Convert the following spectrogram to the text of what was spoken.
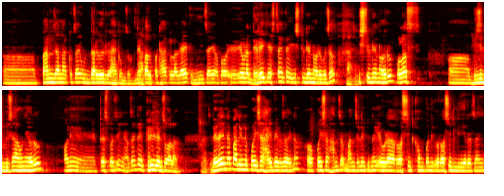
पाँचजनाको चाहिँ उद्धार गरिरहेको हुन्छौँ। नेपाल पठाएको लगायत यहीँ चाहिँ अब एउटा धेरै केस चाहिँ त स्टुडेन्टहरूको छ। स्टुडेन्टहरू प्लस भिजिट भिसा आउनेहरू अनि त्यसपछि यहाँ चाहिँ त्यही फ्रिलेन्सवाला। धेरै नेपालीले पैसा खाइदिएको छ होइन। अब पैसा खान्छ मान्छेले किनकि एउटा रसिद कम्पनीको रसिद लिएर चाहिँ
